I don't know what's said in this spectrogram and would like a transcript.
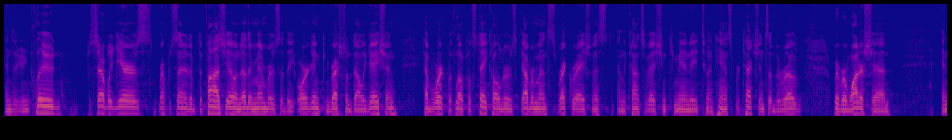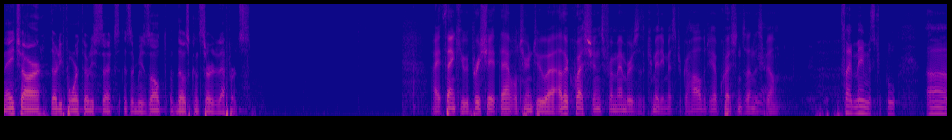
And to conclude, for several years, Representative DeFazio and other members of the Oregon congressional delegation have worked with local stakeholders, governments, recreationists, and the conservation community to enhance protections of the Rogue River watershed, and H.R. 3436 is a result of those concerted efforts. All right, thank you. We appreciate that. We'll turn to uh, other questions from members of the committee. Mr. Grijalva, do you have questions on this bill? If I may, Mr. Pool, uh,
